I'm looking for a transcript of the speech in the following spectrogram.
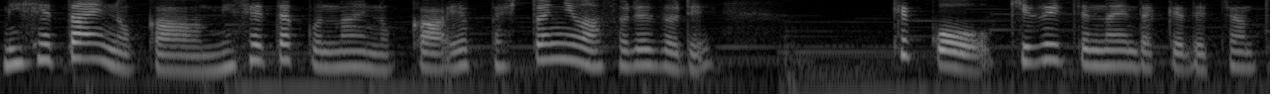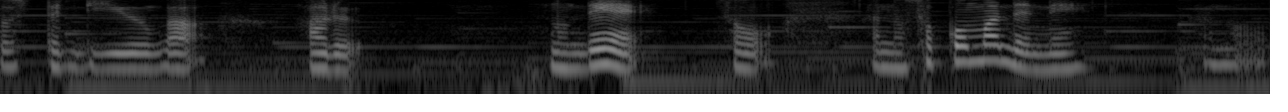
見せたいのか見せたくないのかやっぱ人にはそれぞれ結構気づいてないだけでちゃんとした理由があるのでそうあのそこまでねあの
